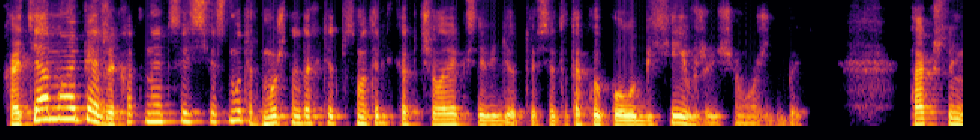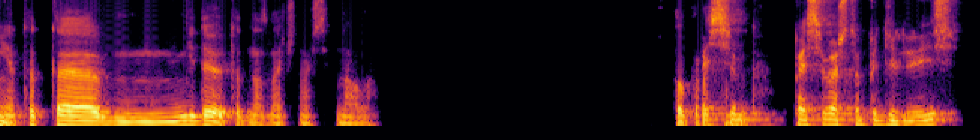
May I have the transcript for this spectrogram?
Хотя, ну, опять же, как на это все смотрят, может, иногда хотят посмотреть, как человек себя ведет. То есть это такой полубихейв же еще может быть. Так что нет, это не дает однозначного сигнала. Спасибо, спасибо, что поделились.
